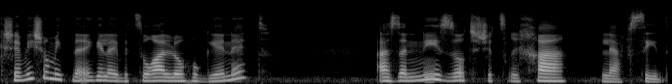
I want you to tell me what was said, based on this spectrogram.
כשמישהו מתנהג אליי בצורה לא הוגנת, אז אני זאת שצריכה להפסיד.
